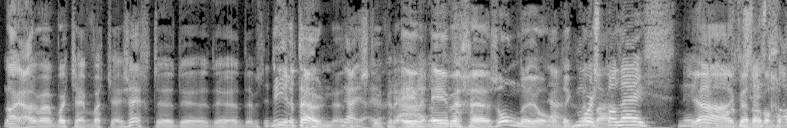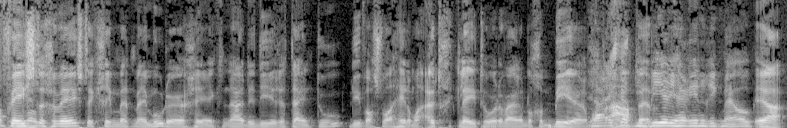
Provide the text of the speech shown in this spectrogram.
Nou ja, wat jij, wat jij zegt, de, de, de, de dierentuin. Ja, dat ja, is natuurlijk ja. een eeuwige zonde, joh. Want ik Het Moors daar- Paleis. Ja, ik ben dan nog 1968 op feesten geweest. Ik ging met mijn moeder ging ik naar de dierentuin toe. Die was wel helemaal uitgekleed hoor. Er waren nog een beer, wat Ja, ik heb apen. die beer, die herinner ik mij ook. Ja,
